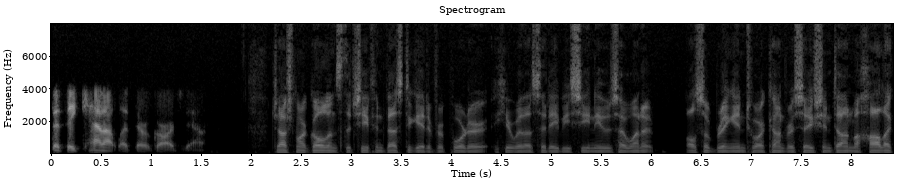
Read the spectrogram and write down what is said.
that they cannot let their guards down. Josh Margolin's, the chief investigative reporter here with us at ABC News. I want to also bring into our conversation Don Mihalek,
